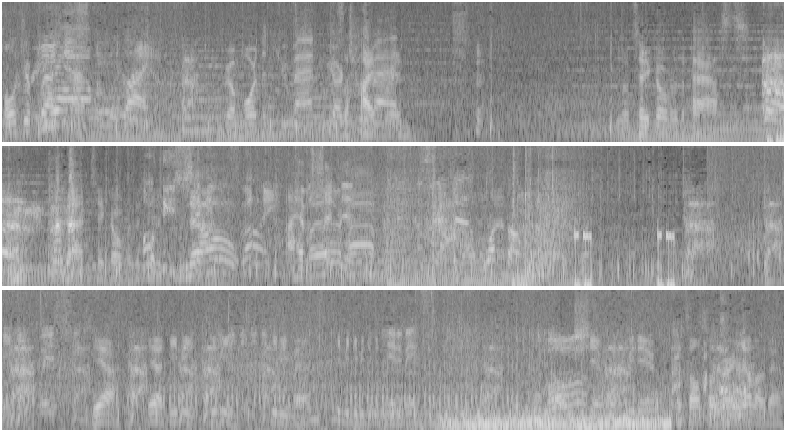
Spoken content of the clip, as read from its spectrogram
Hold your breath, man, we will die. We are more than human. We are a two hybrid. man. You'll take over the past. Do that, take over the Holy future. shit! No! I have My other ascended. Half. What the? Yeah, yeah, DB, DB, DB, man. DB, DB, DB, DB. Database. Oh shit, what do we do? It's also very yellow there.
